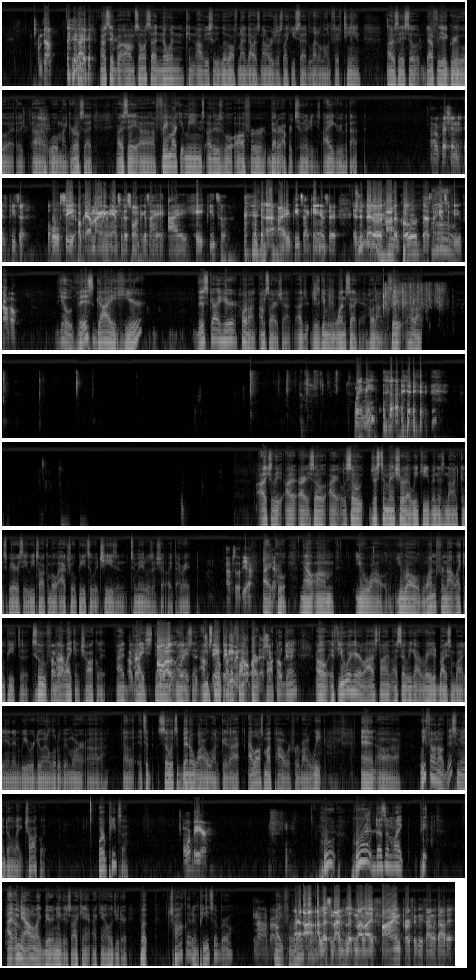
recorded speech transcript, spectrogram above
I'm down. I would say, but um, someone said no one can obviously live off nine dollars an hour, just like you said, let alone fifteen. I would say so. Definitely agree with what, uh, uh, what my girl said. I would say uh, free market means others will offer better opportunities. I agree with that. I have a question: Is pizza? Oh, see, okay, I'm not gonna even answer this one because I I hate pizza. Pizza. I hate pizza. I can't answer. Is it better hot or cold? That's the answer Oh. for you, Kato. Yo, this guy here, this guy here. Hold on, I'm sorry, chat. I j- just give me one second. Hold on. Say, hold on. Wait, me? Actually, I all right. So all right. So just to make sure that we keep in this non-conspiracy, we talking about actual pizza with cheese and tomatoes and shit like that, right? Absolutely, yeah. All right, Yeah. cool. Now, um, you wild. You wild. One for not liking pizza. Two for Okay. not liking chocolate. I Okay. I still Oh, don't wait, understand. I'm still part of Fuck Dark. Chocolate Okay. Gang. Oh, if you were here last time, I said we got raided by somebody, and then we were doing a little bit more. Uh, uh it's a so it's been a while one because I I lost my power for about a week, and uh, we found out this man don't like chocolate or pizza. Or beer. Who who doesn't like pe- I, I mean I don't like beer neither, so I can't I can't hold you there. But chocolate and pizza, bro. Nah, bro. Like, for I, real, I, for I- listen, I've lived my life fine, perfectly fine without it.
